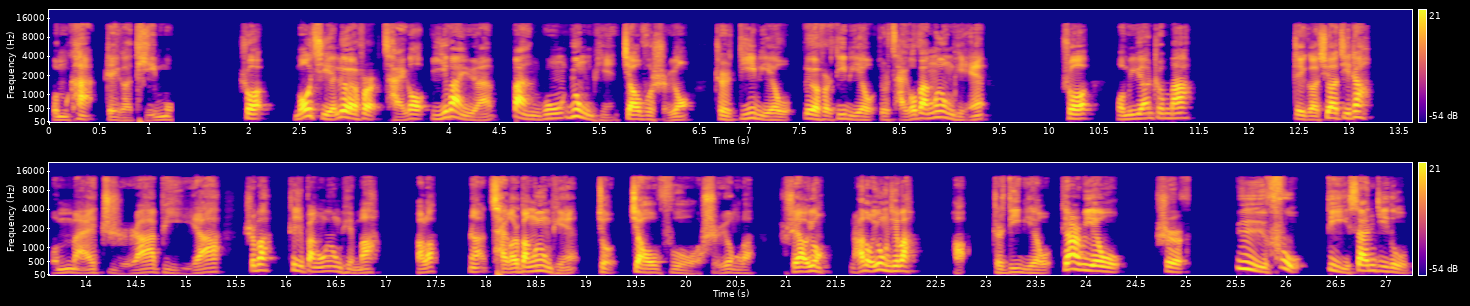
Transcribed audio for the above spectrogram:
我们看这个题目，说某企业六月份采购一万元办公用品交付使用，这是第一笔业务。六月份第一笔业务就是采购办公用品，说我们圆春吧，这个需要记账。我们买纸啊、笔呀，是吧？这就办公用品嘛。好了，那采购的办公用品就交付使用了。谁要用，拿走用去吧。好，这是第一笔业务。第二笔业务是预付第三季度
